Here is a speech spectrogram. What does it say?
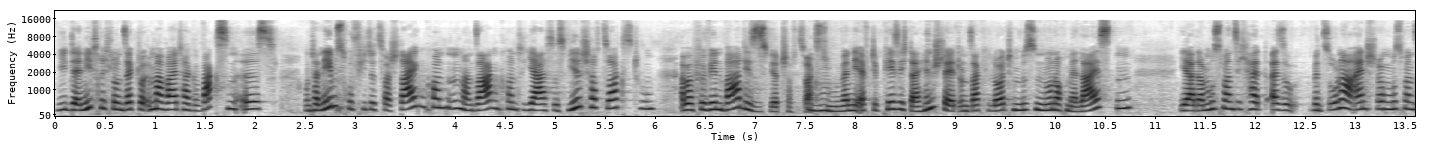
wie der Niedriglohnsektor immer weiter gewachsen ist, Unternehmensprofite zwar steigen konnten, man sagen konnte, ja, es ist Wirtschaftswachstum, aber für wen war dieses Wirtschaftswachstum? Wenn die FDP sich da hinstellt und sagt, die Leute müssen nur noch mehr leisten, ja, da muss man sich halt, also mit so einer Einstellung muss man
